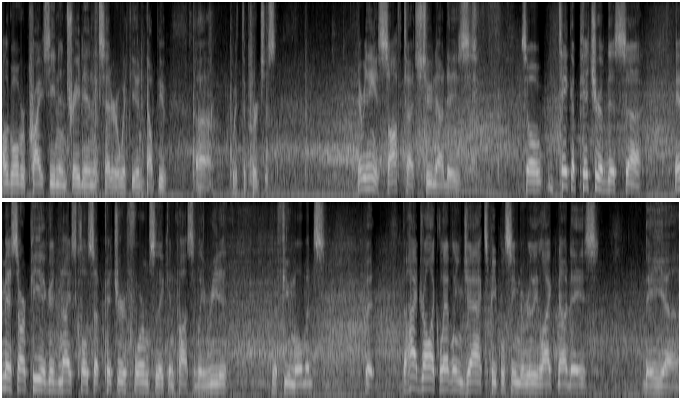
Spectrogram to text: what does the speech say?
I'll go over pricing and trade in etc with you and help you uh, with the purchase. Everything is soft touch too nowadays. So take a picture of this uh, MSRP a good nice close-up picture for them so they can possibly read it a few moments. But the hydraulic leveling jacks people seem to really like nowadays. They uh,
